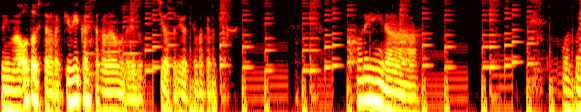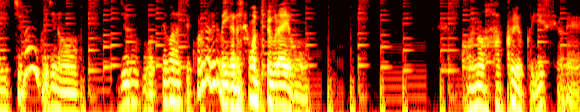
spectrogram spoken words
ょっと今落としたから気づかしたかな思うんだけど違った違った。よかったよかった。これいいな。ぁ俺これ一番くじの16号手放してこれだけでもいいかなと思ってるぐらいもう。この迫力いいっすよね。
